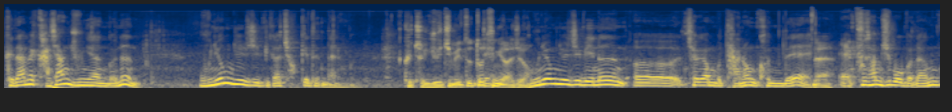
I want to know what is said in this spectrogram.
그 다음에 가장 중요한 거는 운영 유지비가 적게 든다는 겁니다. 그렇죠. 유지비도 또 네. 중요하죠. 운영 유지비는 어 제가 뭐 단언컨대 네. F35보다는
